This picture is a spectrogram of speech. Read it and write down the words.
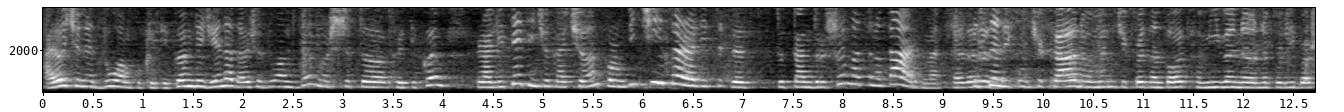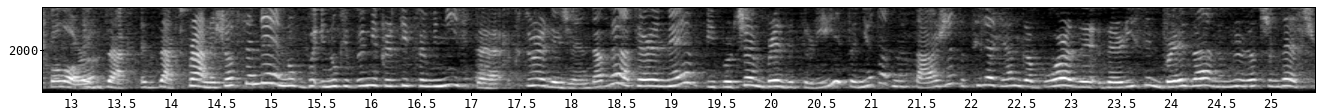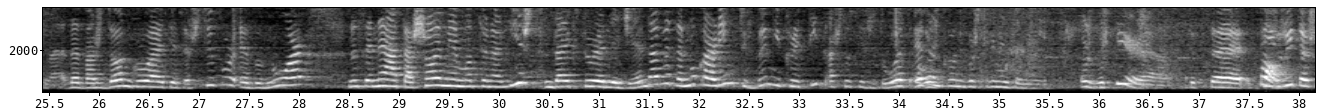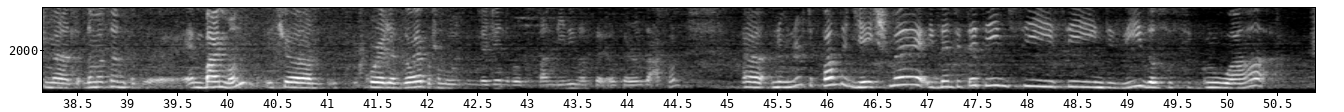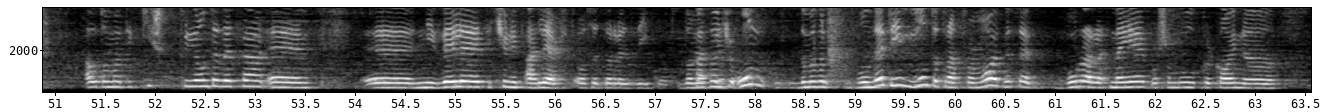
Ajo që ne duam kur kritikojmë legjendat, ajo që duam të bëjmë është që të kritikojmë realitetin që ka qenë, por mbi të gjitha realitetet të ta ndryshojmë atë në të ardhmen. Edhe Sepse... rrezikun që ka në momentin që i prezantohet fëmijëve në nëpër libra shkollorë. Ekzakt, ekzakt. Pra, në qoftë se ne nuk bëj, nuk i bëjmë një kritikë feministe këtyre legjendave, atëherë ne i përçojmë brezit të ri të njëjtat mesazhe të cilat janë të gabuara dhe dhe rrisin breza në mënyrë jo të shëndetshme dhe vazhdon gruaja të jetë e shtypur, e dhunuar, nëse ne atashohemi emocionalisht ndaj këtyre legjendave dhe nuk arrijmë t'i bëjmë një kritikë ashtu siç duhet po, edhe në këndvështrimin feminist. Është vështirë, sepse ti po. rritesh me atë, domethënë e mbaj mend që kur e lexoja për shembull legjendën për Kostandinin ose ose Rozafën, në mënyrë të pandërgjegjshme identiteti im si si individ ose si grua automatikisht krijonte edhe ca e, e nivele të qenit alert ose të rrezikut. Domethënë që unë, domethënë vullneti im mund të transformohet nëse burra rreth meje për shembull kërkojnë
